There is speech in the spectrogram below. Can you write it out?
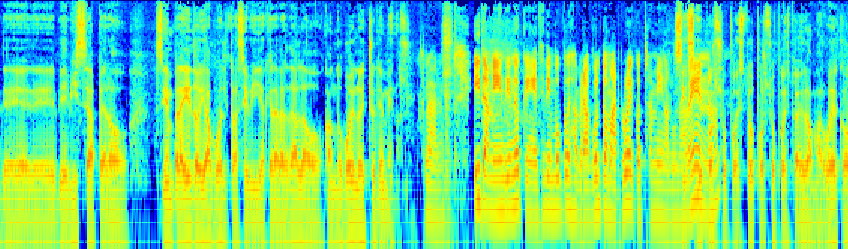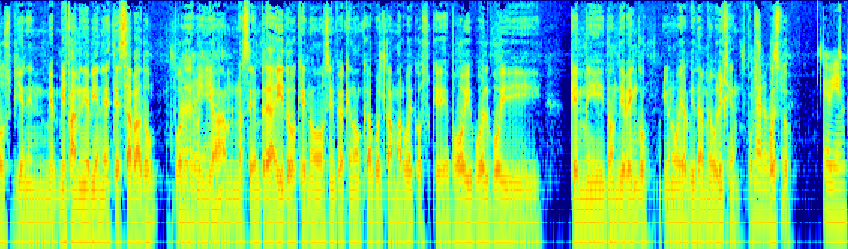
de, de Ibiza, pero siempre he ido y he vuelto a Sevilla, que la verdad lo- cuando voy lo echo de menos. Claro. Y también entiendo que en este tiempo pues habrás vuelto a Marruecos también alguna sí, vez, sí, ¿no? por supuesto, por supuesto, he ido a Marruecos, vienen, mi, mi familia viene este sábado, por, Ah, ya no siempre ha ido, que no siempre que nunca he vuelto a Marruecos, que voy, vuelvo y que es mi, donde vengo, yo no voy a olvidar mi origen, por Claro supuesto. Qué bien.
